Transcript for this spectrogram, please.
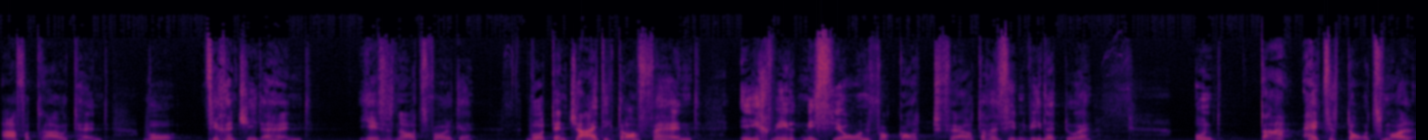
anvertraut haben, wo sich entschieden haben, Jesus nachzufolgen, wo die Entscheidung getroffen haben, ich will die Mission von Gott fördern, seinen Willen tun. Und da hat sich dort mal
